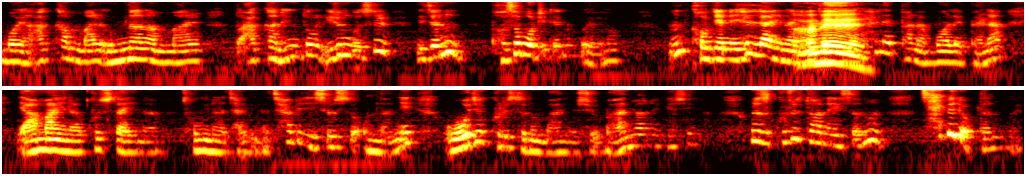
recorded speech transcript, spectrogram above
뭐야 악한 말, 음란한 말, 또 악한 행동을 이런 것을 이제는 벗어버리려는 거예요. 응? 거기에는 헬라이나 아멘. 할레파나 모알레파나 야마이나 구스다이나 종이나 자유나 차별이 있을 수 없나니 오직 그리스도는 만유시오 만유 안에 계시니라. 그래서 그리스도 안에 있어는 차별이 없다는 거예요.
